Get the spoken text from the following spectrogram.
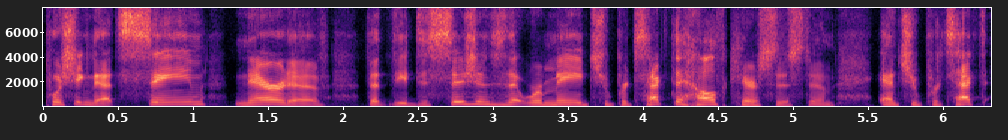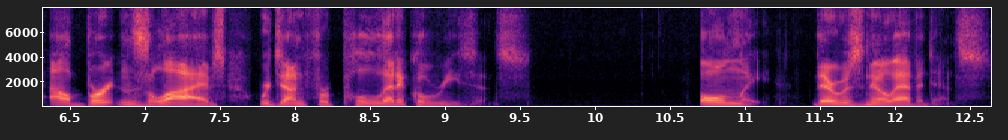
pushing that same narrative that the decisions that were made to protect the healthcare system and to protect Albertans' lives were done for political reasons only. There was no evidence.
